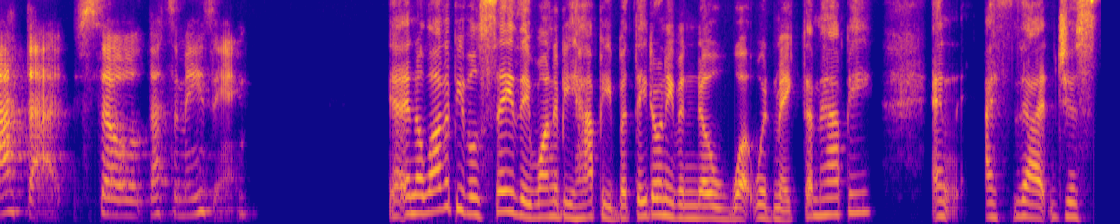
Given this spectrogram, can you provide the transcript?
at that so that's amazing yeah, and a lot of people say they want to be happy, but they don't even know what would make them happy. And I that just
